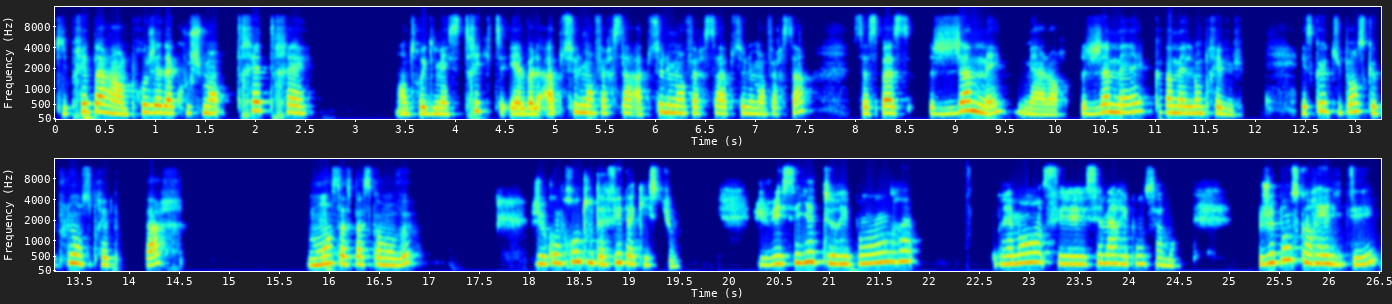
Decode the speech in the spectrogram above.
qui préparent un projet d'accouchement très très, entre guillemets, strict, et elles veulent absolument faire ça, absolument faire ça, absolument faire ça, ça se passe jamais, mais alors jamais comme elles l'ont prévu. Est-ce que tu penses que plus on se prépare, moins ça se passe comme on veut? Je comprends tout à fait ta question. Je vais essayer de te répondre. Vraiment, c'est ma réponse à moi. Je pense qu'en réalité,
